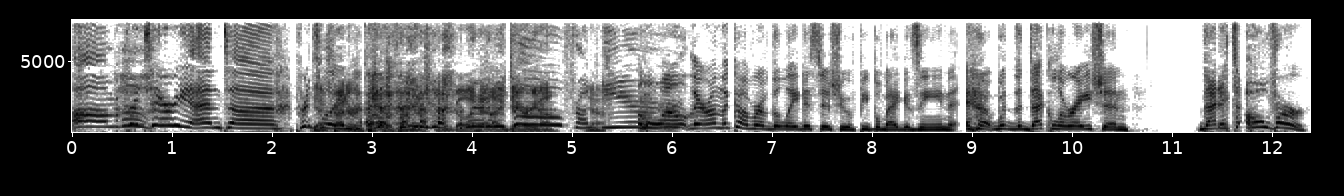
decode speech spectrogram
Um, Prince Harry and uh, Prince Yeah, try to William. recover from this one. Go ahead, I dare ya. from Yeah. here? well, they're on the cover of the latest issue of People magazine with the declaration that it's over.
